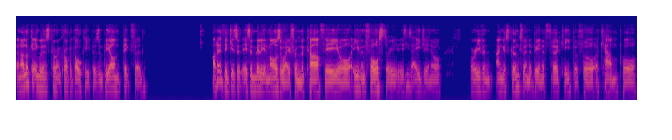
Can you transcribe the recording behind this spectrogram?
and I look at England's current crop of goalkeepers, and beyond Pickford, I don't think it's a, it's a million miles away from McCarthy or even Forster. Is he's aging, or or even Angus Gunn to end up being a third keeper for a camp or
